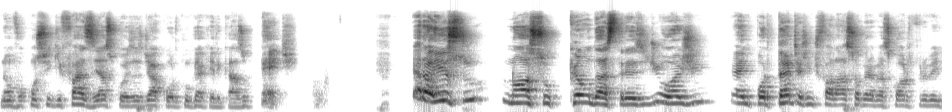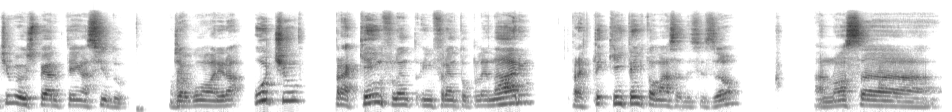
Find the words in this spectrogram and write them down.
não vou conseguir fazer as coisas de acordo com o que aquele caso pede. Era isso, nosso Cão das 13 de hoje. É importante a gente falar sobre habeas corpus preventivo. Eu espero que tenha sido, de alguma maneira, útil para quem enfrenta o plenário, para quem tem que tomar essa decisão. A nossa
